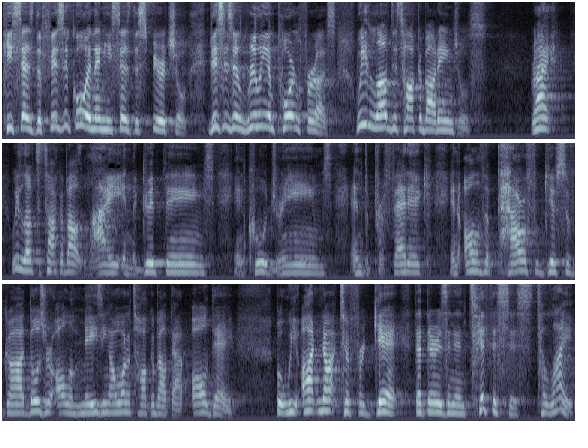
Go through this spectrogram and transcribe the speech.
He says the physical and then he says the spiritual. This isn't really important for us. We love to talk about angels, right? We love to talk about light and the good things and cool dreams and the prophetic and all of the powerful gifts of God. Those are all amazing. I want to talk about that all day. But we ought not to forget that there is an antithesis to light,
